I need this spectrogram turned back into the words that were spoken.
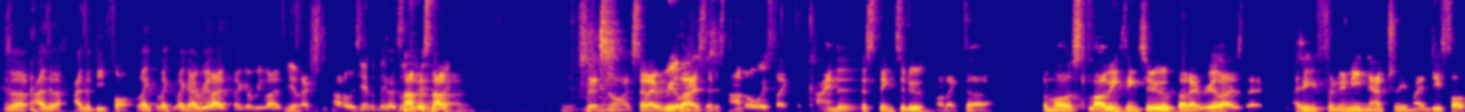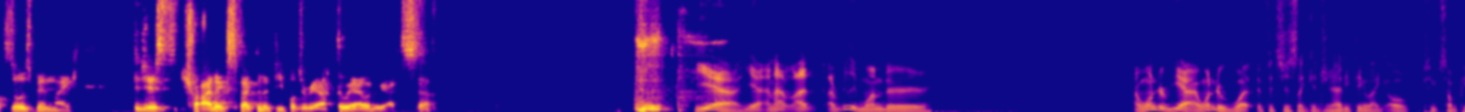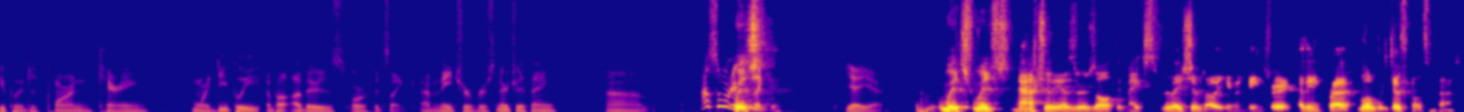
as a, as a, as a default. Like, like, like I realized, like I realized Yo, it's actually not always. get a bit it's not. It's not. Yeah. said no. I said I realized that it's not always like the kindest thing to do or like the the most loving thing to do. But I realized that I think for me naturally my default has always been like to just try to expect other people to react the way I would react to stuff. Yeah, yeah, and I, I, I really wonder. I wonder, yeah, I wonder what if it's just like a genetic thing, like oh, some people are just born caring more deeply about others, or if it's like a nature versus nurture thing. Um, I also wonder if it's like, yeah, yeah, Which, which naturally, as a result, it makes relationships with other human beings very, I think, right, a little bit difficult sometimes.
